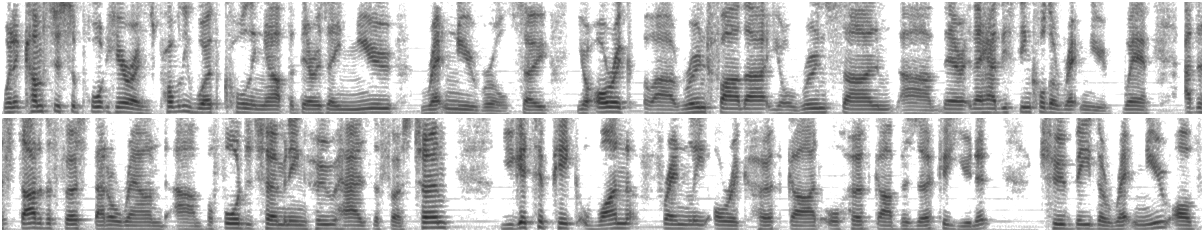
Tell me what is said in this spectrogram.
when it comes to support heroes, it's probably worth calling out that there is a new retinue rule. So your Auric uh, Rune Father, your Rune Son, uh, they had this thing called a retinue, where at the start of the first battle round, um, before determining who has the first turn, you get to pick one friendly Auric Hearthguard or Hearthguard Berserker unit to be the retinue of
